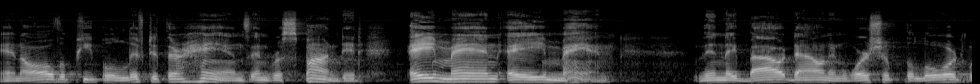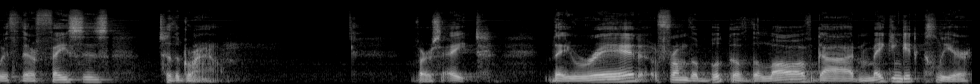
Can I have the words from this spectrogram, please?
and all the people lifted their hands and responded, Amen, amen. Then they bowed down and worshiped the Lord with their faces to the ground. Verse 8 They read from the book of the law of God, making it clear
